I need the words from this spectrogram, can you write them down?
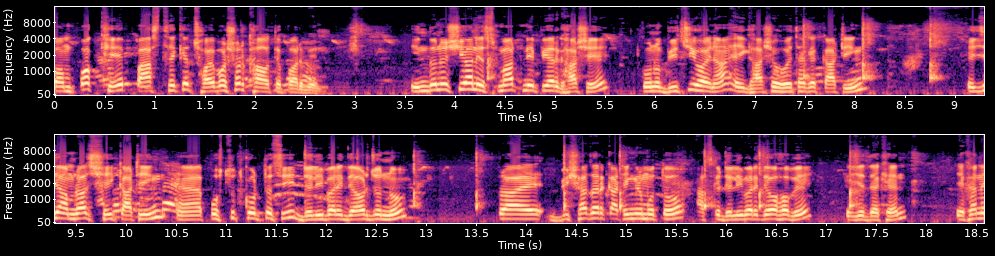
কমপক্ষে পাঁচ থেকে ছয় বছর খাওয়াতে পারবেন। ইন্দোনেশিয়ান স্মার্ট নেপিয়ার ঘাসে কোনো বিচি হয় না, এই ঘাসে হয়ে থাকে কাটিং। এই যে আমরা সেই কাটিং প্রস্তুত করতেছি ডেলিভারি দেওয়ার জন্য। প্রায় বিশ হাজার কাটিংয়ের মতো আজকে ডেলিভারি দেওয়া হবে। এই যে দেখেন, এখানে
